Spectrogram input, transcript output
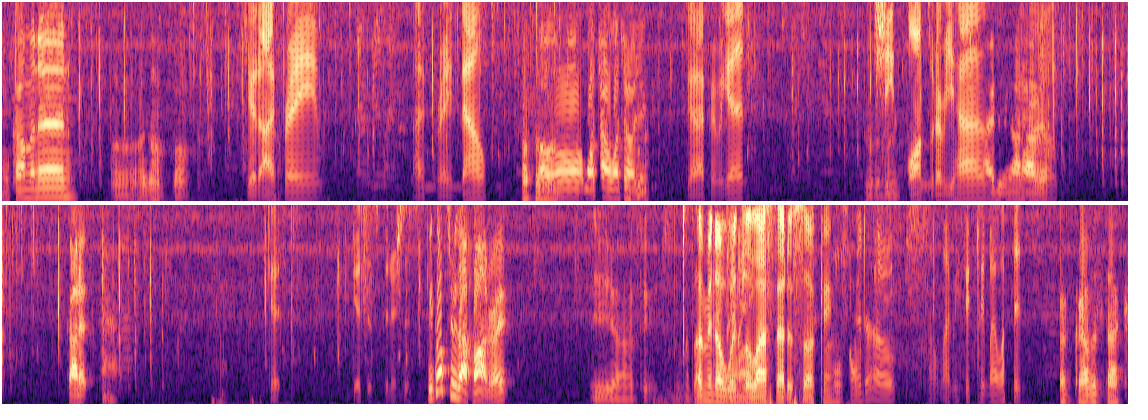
I'm coming in. Uh, I don't have block. Get iframe. Iframe now. that's a lot. Oh, watch out! Watch out! Get iframe again. Never Sheet mind. blocks whatever you have. I do not have it. Around. Got it. Get get, just finish this. He goes through that bot, right? Yeah, I think so. Let me know when the last ad is sucking. We'll find out. Don't mind me fixing my weapon. Grab a stack.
